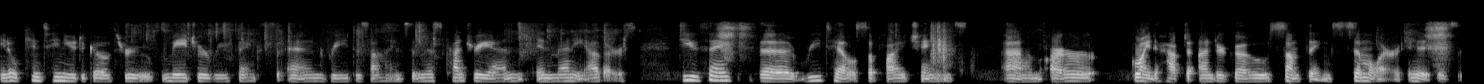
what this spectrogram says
you know, continue to go through major rethinks and redesigns in this country and in many others. Do you think the retail supply chains um, are going to have to undergo something similar? Is,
